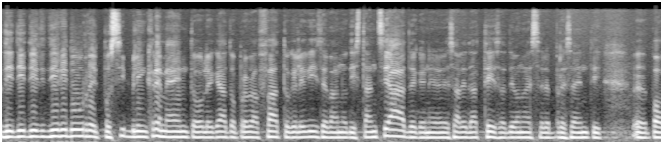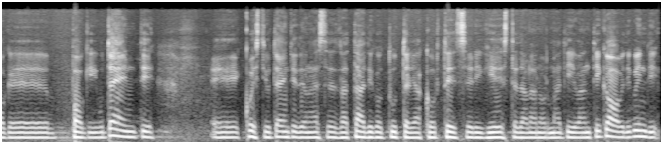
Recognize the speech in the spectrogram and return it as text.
di, di, di, ridurre il possibile incremento legato proprio al fatto che le visite vanno distanziate, che nelle sale d'attesa devono essere presenti eh, poche, pochi utenti e questi utenti devono essere trattati con tutte le accortezze richieste dalla normativa anti-Covid, quindi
